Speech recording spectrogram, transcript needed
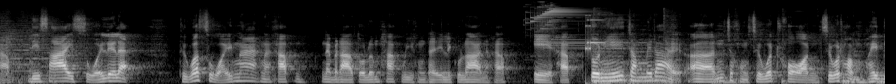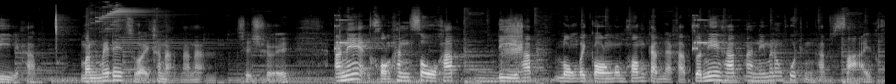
ครับ ดีไซน์สวยเลยแหละ ถือว่าสวยมากนะครับ ในบรรดาตัวเริ่มภาค V ของไดเรกูล่านะครับ A ครับ ตัวนี้จำไม่ได้น่าจะของ Silvertron Silvertron ผมให้ B ครับ มันไม่ได้สวยขนาดนั้นอะเฉยๆ อันนี้ของฮันโซครับ D ครับลงไปกองพร้อมๆกันนะครับตัวนี้ครับอันนี้ไม่ต้องพูดถึงครับสายข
